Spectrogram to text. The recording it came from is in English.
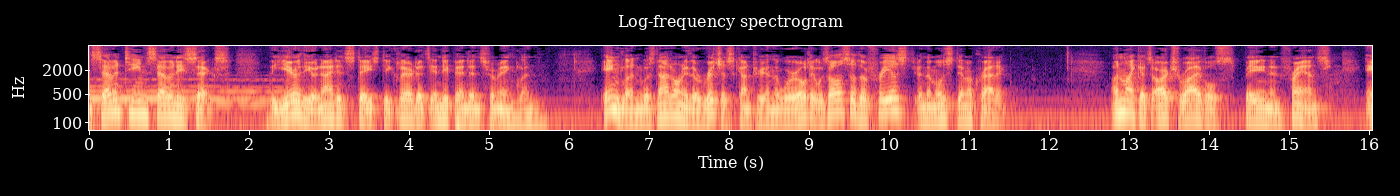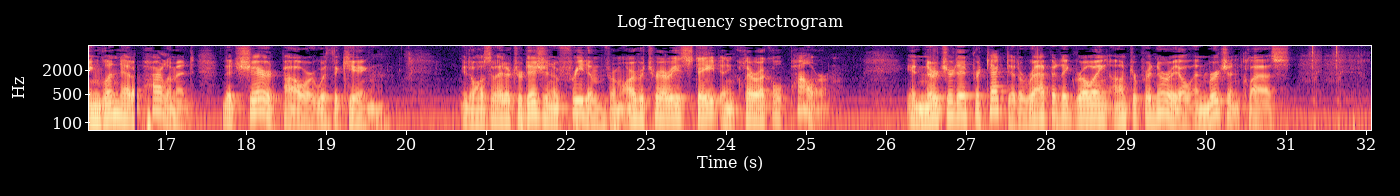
In 1776, the year the United States declared its independence from England, England was not only the richest country in the world, it was also the freest and the most democratic. Unlike its arch rivals Spain and France, England had a parliament that shared power with the king. It also had a tradition of freedom from arbitrary state and clerical power. It nurtured and protected a rapidly growing entrepreneurial and merchant class.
